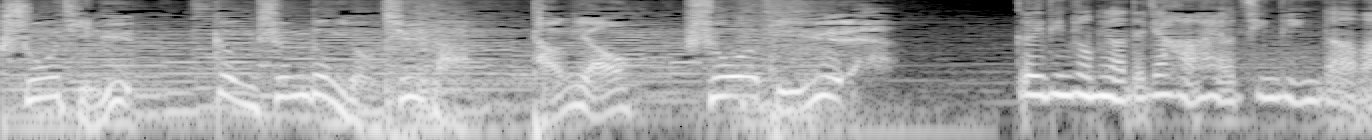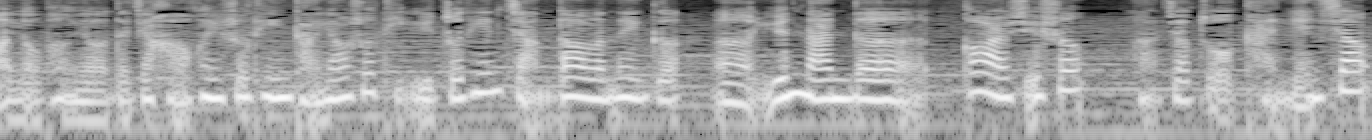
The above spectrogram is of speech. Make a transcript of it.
说体育，更生动有趣的唐瑶说体育。各位听众朋友，大家好，还有蜻蜓的网友朋友，大家好，欢迎收听唐瑶说体育。昨天讲到了那个呃云南的高二学生。啊，叫做坎延香，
